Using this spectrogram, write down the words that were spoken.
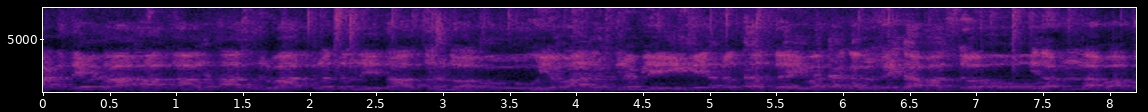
ಇತ್ತು विश्वानघ्नते महित्वा प्राते वेदमाया सहते ध्रुवे शिशीते जृङ्गे रक्षते विनिक्षे स्वाहा राक्षोग्नदेवताभ्याय नमः याया यक्ष्वाणदेवताः ताल्तास्त्रिवात्रसन्धितास्तन्दो भूयमानद्रव्यैः तत्तद्दैवतकल्पितमस्तु इदं नवः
